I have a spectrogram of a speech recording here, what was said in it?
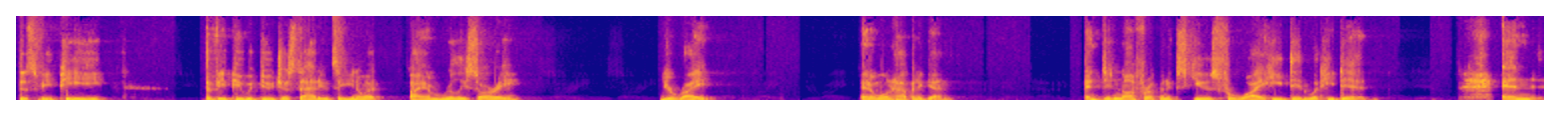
this VP, the VP would do just that. He would say, you know what? I am really sorry. You're right. And it won't happen again. And didn't offer up an excuse for why he did what he did. And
